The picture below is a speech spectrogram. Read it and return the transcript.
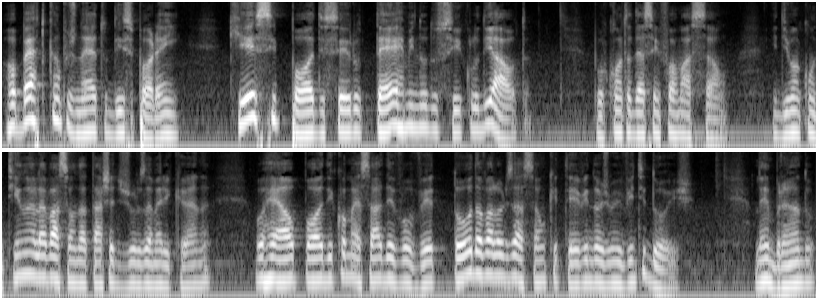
Roberto Campos Neto disse, porém, que esse pode ser o término do ciclo de alta. Por conta dessa informação e de uma contínua elevação da taxa de juros americana, o real pode começar a devolver toda a valorização que teve em 2022. Lembrando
